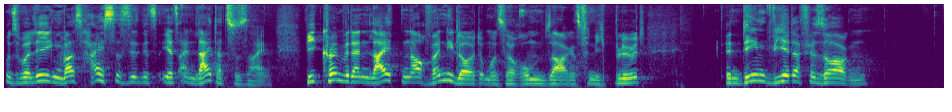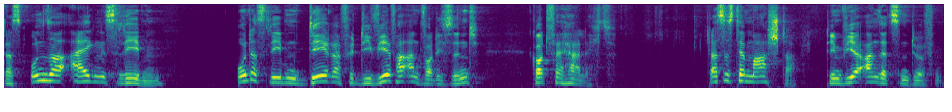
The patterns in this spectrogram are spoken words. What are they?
uns überlegen, was heißt es jetzt, jetzt ein Leiter zu sein? Wie können wir denn leiten, auch wenn die Leute um uns herum sagen, das finde ich blöd, indem wir dafür sorgen, dass unser eigenes Leben und das Leben derer, für die wir verantwortlich sind, Gott verherrlicht. Das ist der Maßstab, den wir ansetzen dürfen.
